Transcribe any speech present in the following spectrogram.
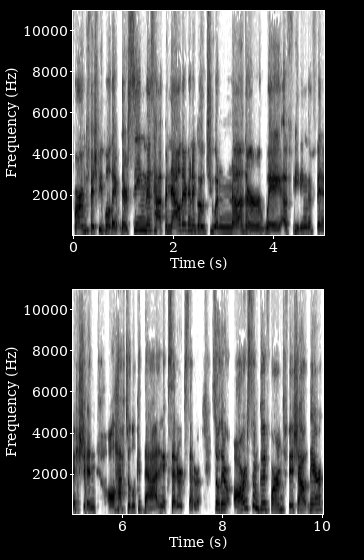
farmed fish people they, they're seeing this happen now they're going to go to another way of feeding the fish and i'll have to look at that and et cetera et cetera. So there are some good farmed fish out there.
